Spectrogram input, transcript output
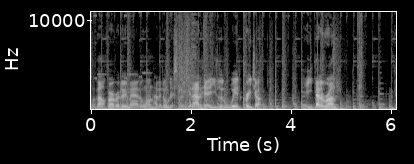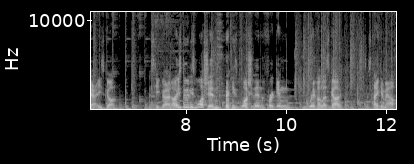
Without further ado, man. Oh, I'm having all this food. Get out of here, you little weird creature. Yeah, you better run. Okay, he's gone. Let's keep going. Oh, he's doing his washing. he's washing in the freaking river. Let's go. Let's take him out.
